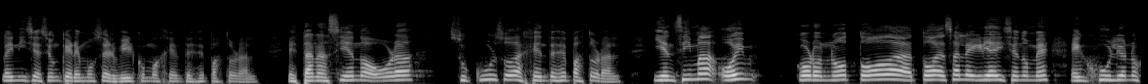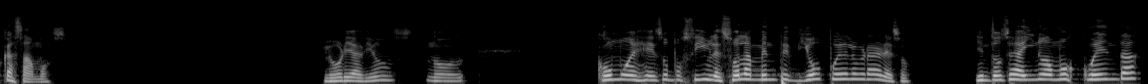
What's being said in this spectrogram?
la iniciación queremos servir como agentes de pastoral. Están haciendo ahora su curso de agentes de pastoral. Y encima hoy coronó toda, toda esa alegría diciéndome, en julio nos casamos. Gloria a Dios. No. ¿Cómo es eso posible? Solamente Dios puede lograr eso. Y entonces ahí nos damos cuenta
